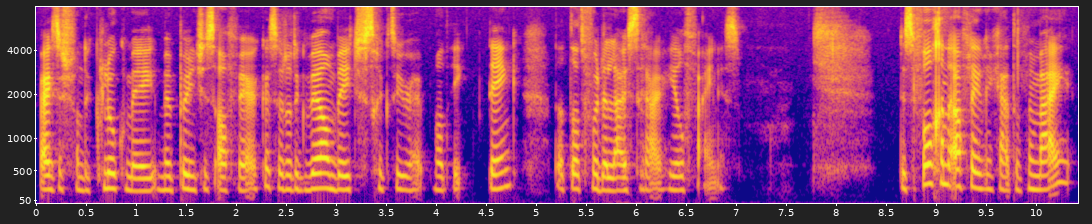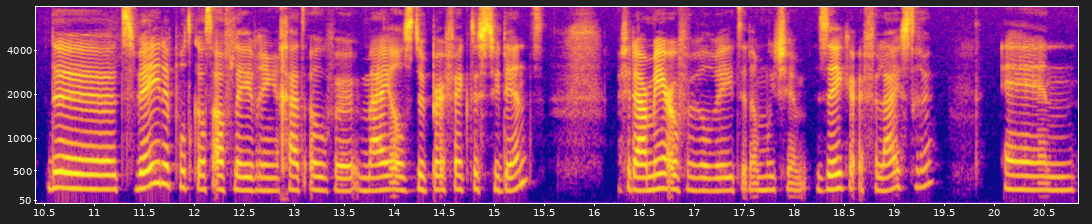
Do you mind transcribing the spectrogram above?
wijzers van de klok mee mijn puntjes afwerken. Zodat ik wel een beetje structuur heb. Want ik denk dat dat voor de luisteraar heel fijn is. Dus de volgende aflevering gaat over mij. De tweede podcastaflevering gaat over mij als de perfecte student. Als je daar meer over wil weten, dan moet je hem zeker even luisteren. En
